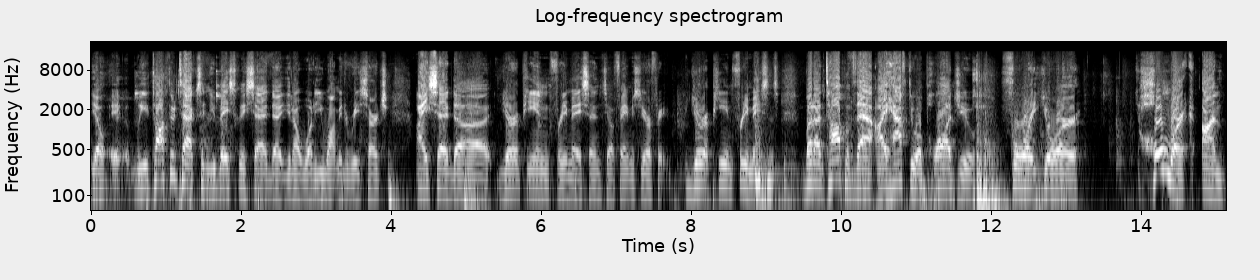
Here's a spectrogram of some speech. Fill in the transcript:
you know it, we talked through text and you basically said uh, you know what do you want me to research I said uh, European Freemasons you know famous Euro- European Freemasons but on top of that I have to applaud you for your homework on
